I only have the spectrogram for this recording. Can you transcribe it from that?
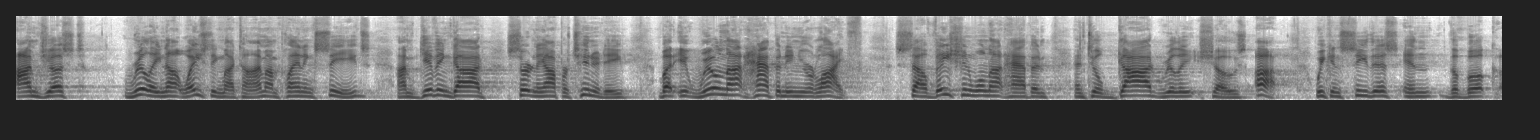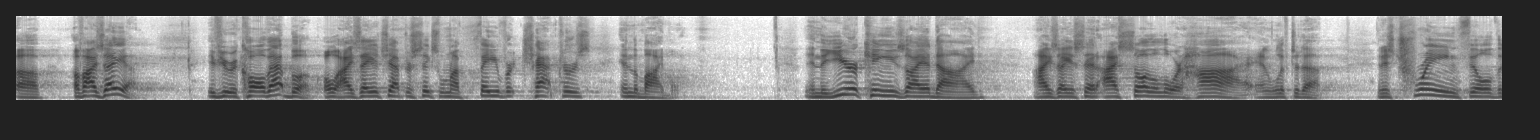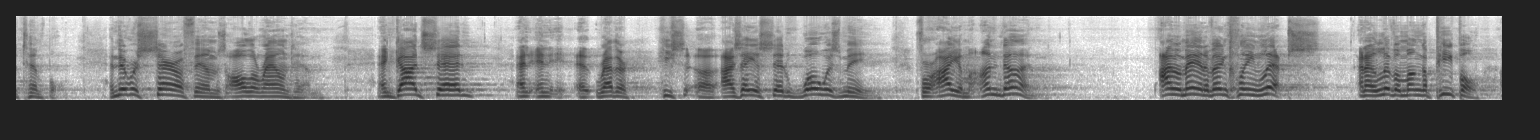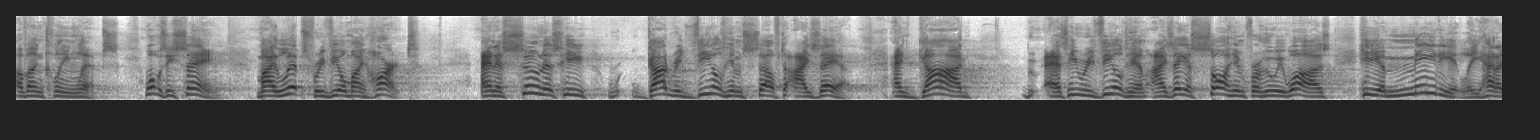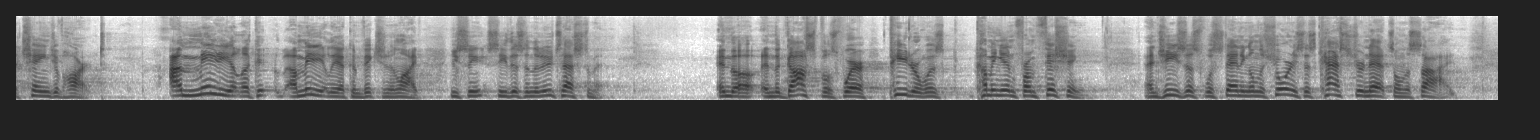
I'm just really not wasting my time. I'm planting seeds. I'm giving God certainly opportunity, but it will not happen in your life. Salvation will not happen until God really shows up. We can see this in the book uh, of Isaiah. If you recall that book, oh, Isaiah chapter 6, one of my favorite chapters in the Bible. In the year King Uzziah died, Isaiah said, I saw the Lord high and lifted up, and his train filled the temple. And there were seraphims all around him. And God said, and, and uh, rather, he, uh, Isaiah said, Woe is me, for I am undone. I'm a man of unclean lips, and I live among a people of unclean lips. What was he saying? My lips reveal my heart. And as soon as he, God revealed himself to Isaiah, and God, as he revealed him, Isaiah saw him for who he was, he immediately had a change of heart. Immediately, immediately a conviction in life. You see, see this in the New Testament, in the, in the Gospels, where Peter was coming in from fishing, and Jesus was standing on the shore, and he says, Cast your nets on the side.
